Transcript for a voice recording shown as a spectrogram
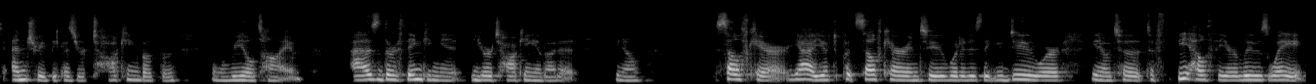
to entry because you're talking about them in real time. As they're thinking it, you're talking about it. You know, self-care. Yeah, you have to put self-care into what it is that you do, or you know, to to be healthy or lose weight.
